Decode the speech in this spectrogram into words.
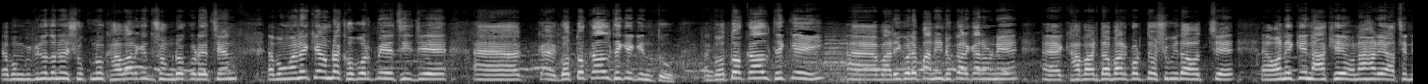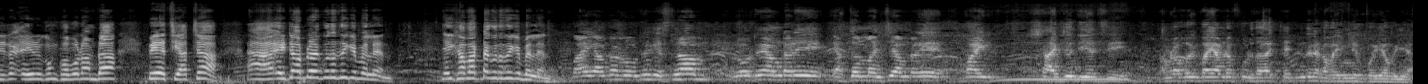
এবং বিভিন্ন ধরনের শুকনো খাবার কিন্তু সংগ্রহ করেছেন এবং অনেকে আমরা খবর পেয়েছি যে গতকাল থেকে কিন্তু গতকাল থেকেই আহ, বাড়ি করে পানি ঢোকার কারণে খাবার দাবার করতে অসুবিধা হচ্ছে। অনেকে না খেয়ে অনাহারে আছেন এটা এইরকম খবর আমরা পেয়েছি। আচ্ছা এটা আপনারা কোথা থেকে পেলেন? এই খাবারটা কোথা থেকে পেলেন? ভাই আমরা রোডে গেছিলাম। রোডে আমরা একজন মানুষ আমরা ভাই সাহায্য দিয়েছি। আমরা কই ভাই আমরা পুরো দাওয়াত চাইতেন ধরে খাবাই এমনি বইয়া বইয়া।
